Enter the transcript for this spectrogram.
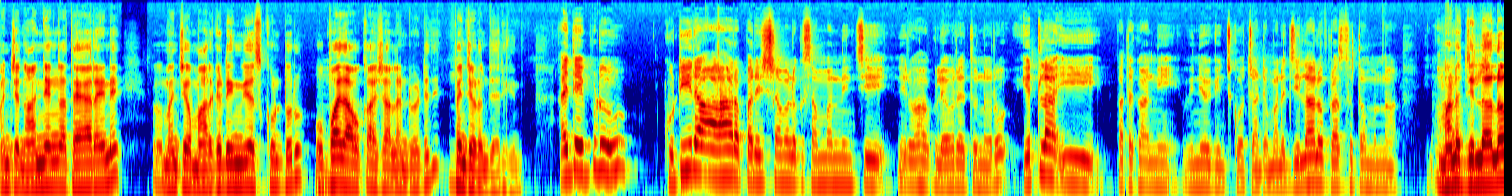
మంచి నాణ్యంగా తయారైనాయి. మంచిగా మార్కెటింగ్ చేసుకుంటారు ఉపాధి అవకాశాలు అనేటువంటిది పెంచడం జరిగింది. అయితే ఇప్పుడు కుటీర ఆహార పరిశ్రమలకు సంబంధించి నిర్వాహకులు ఎవరైతే ఉన్నారో ఎట్లా ఈ పథకాన్ని వినియోగించుకోవచ్చు? అంటే మన జిల్లాలో ప్రస్తుతం ఉన్న మన జిల్లాలో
